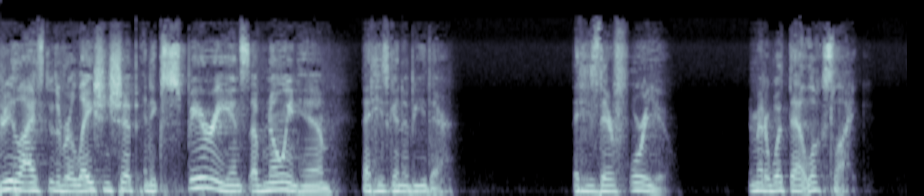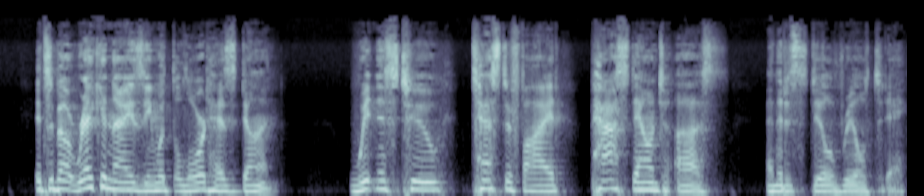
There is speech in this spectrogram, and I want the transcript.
realize through the relationship and experience of knowing him that he's going to be there, that he's there for you, no matter what that looks like. It's about recognizing what the Lord has done, witnessed to, testified, passed down to us, and that it's still real today.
